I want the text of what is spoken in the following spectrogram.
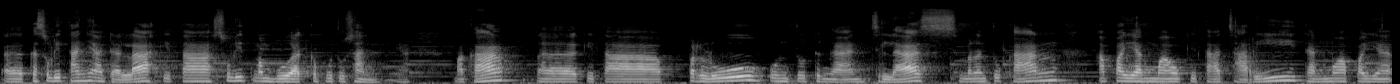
eh, kesulitannya adalah kita sulit membuat keputusan. Ya. Maka eh, kita perlu untuk dengan jelas menentukan apa yang mau kita cari dan mau apa yang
